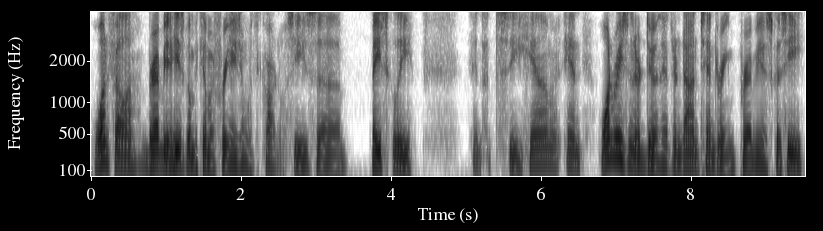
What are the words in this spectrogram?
One fella, Brebbia, he's going to become a free agent with the Cardinals. He's uh, basically, let's see him. And one reason they're doing that, they're non-tendering Brebbia is because he,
